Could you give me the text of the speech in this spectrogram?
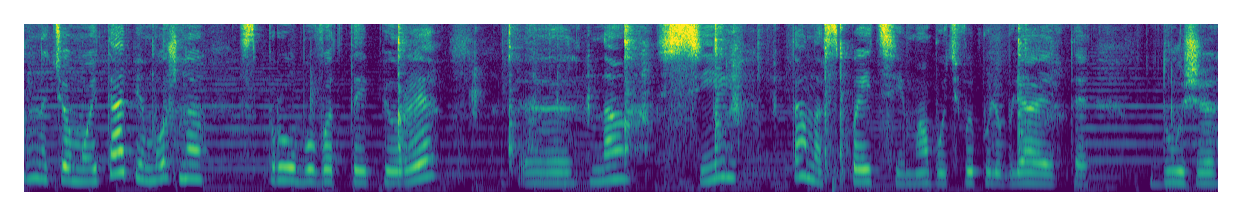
На цьому етапі можна спробувати пюре е, на сіль та на спеції. Мабуть, ви полюбляєте дуже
